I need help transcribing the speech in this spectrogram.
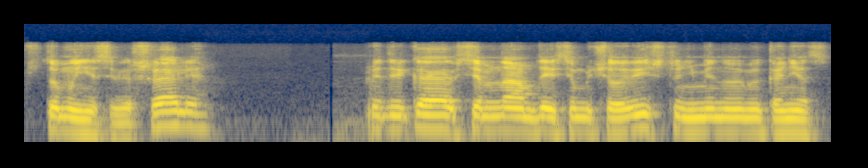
что мы не совершали, предрекая всем нам, да и всему человечеству неминуемый конец.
